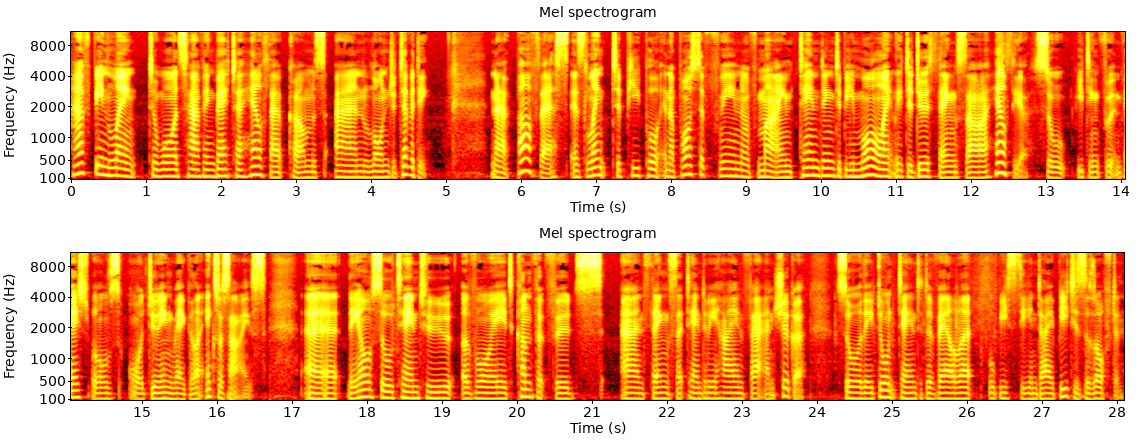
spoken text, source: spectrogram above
have been linked towards having better health outcomes and longevity. Now, part of this is linked to people in a positive frame of mind tending to be more likely to do things that are healthier, so eating fruit and vegetables or doing regular exercise. Uh, they also tend to avoid comfort foods and things that tend to be high in fat and sugar, so they don't tend to develop obesity and diabetes as often.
